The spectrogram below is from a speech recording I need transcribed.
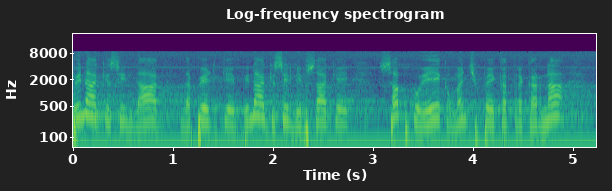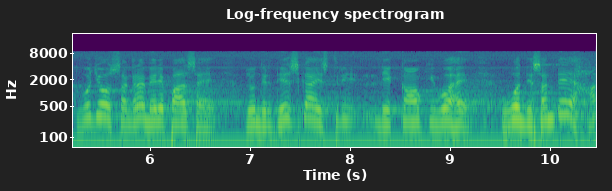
बिना किसी लाग लपेट के, बिना किसी लिप्सा के, सबको एक मंच पे एकत्र करना, वो जो संग्रह मेरे पास है, जो निर्देश का स्त्री लेखिकाओं की वो है, वो निसंदेह,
